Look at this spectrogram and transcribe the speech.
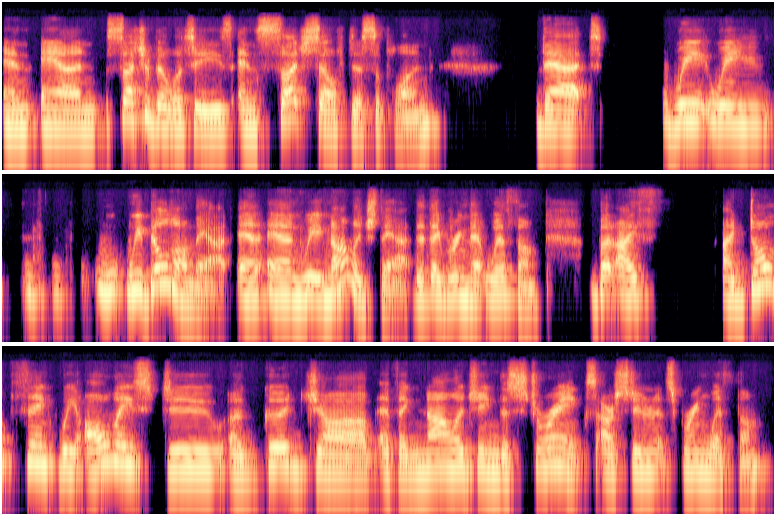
and and such abilities and such self-discipline that we we we build on that and, and we acknowledge that that they bring that with them but i i don't think we always do a good job of acknowledging the strengths our students bring with them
